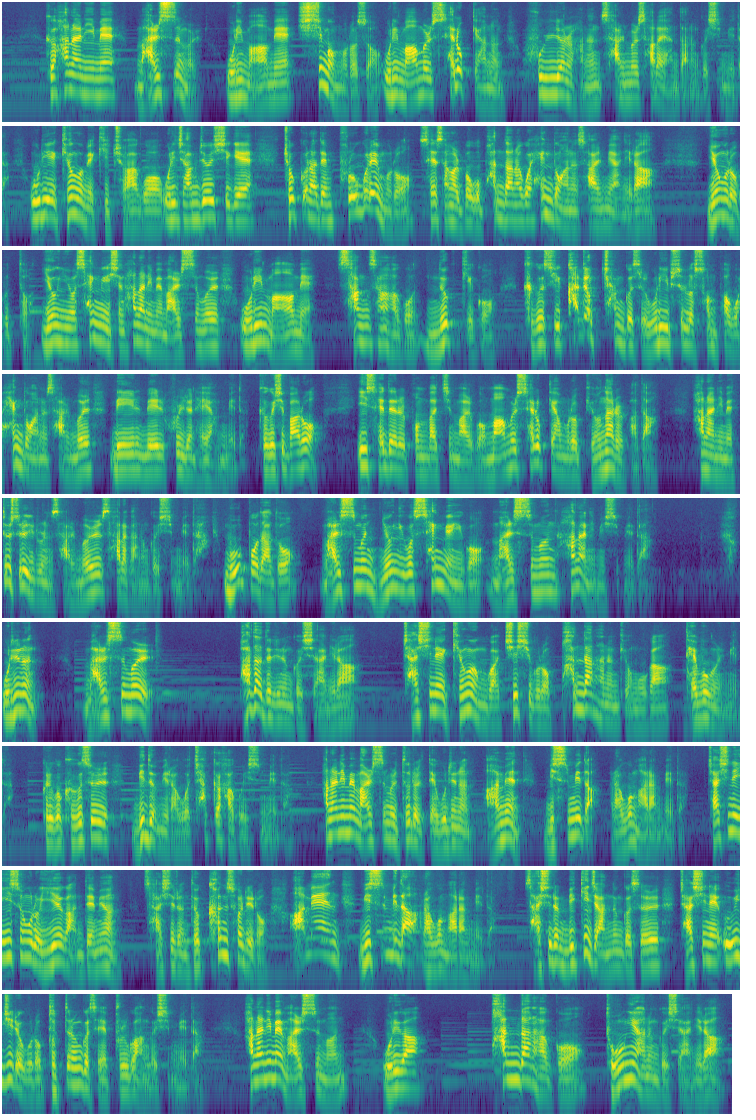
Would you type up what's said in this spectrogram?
그 하나님의 말씀을 우리 마음에 심음으로써 우리 마음을 새롭게 하는 훈련을 하는 삶을 살아야 한다는 것입니다. 우리의 경험에 기초하고 우리 잠재의식에 조건화된 프로그램으로 세상을 보고 판단하고 행동하는 삶이 아니라 영으로부터 영이요 생명이신 하나님의 말씀을 우리 마음에 상상하고 느끼고 그것이 가득 찬 것을 우리 입술로 선포하고 행동하는 삶을 매일매일 훈련해야 합니다. 그것이 바로 이 세대를 본받지 말고 마음을 새롭게 함으로 변화를 받아 하나님의 뜻을 이루는 삶을 살아가는 것입니다. 무엇보다도 말씀은 영이고 생명이고 말씀은 하나님이십니다. 우리는 말씀을 받아들이는 것이 아니라 자신의 경험과 지식으로 판단하는 경우가 대부분입니다. 그리고 그것을 믿음이라고 착각하고 있습니다. 하나님의 말씀을 들을 때 우리는 아멘, 믿습니다. 라고 말합니다. 자신의 이성으로 이해가 안 되면 사실은 더 큰 소리로 아멘, 믿습니다. 라고 말합니다. 사실은 믿기지 않는 것을 자신의 의지력으로 붙드는 것에 불과한 것입니다. 하나님의 말씀은 우리가 판단하고 동의하는 것이 아니라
